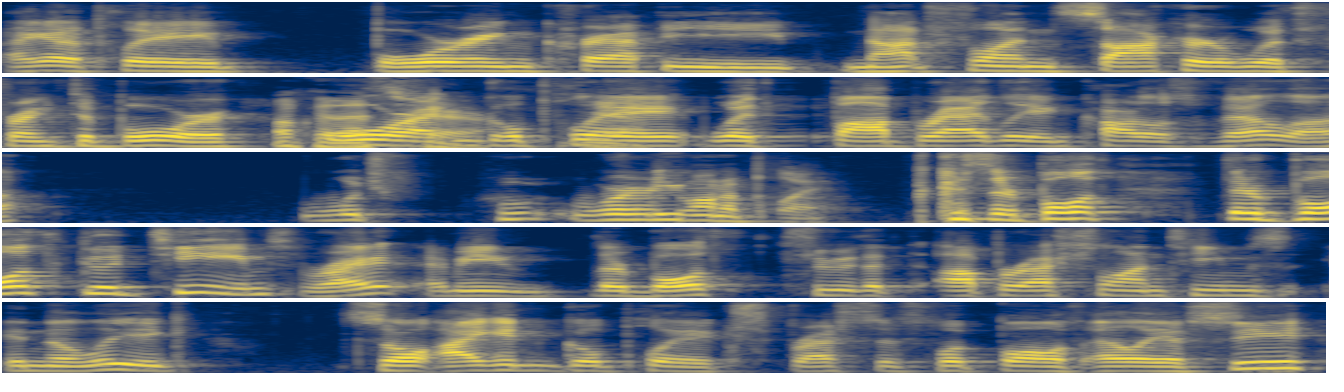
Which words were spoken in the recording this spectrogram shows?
I got to play boring, crappy, not fun soccer with Frank De Boer, okay, or I can go play yeah. with Bob Bradley and Carlos Vela," which who, where do you want to play? Because they're both they're both good teams, right? I mean, they're both through the upper echelon teams in the league. So I can go play expressive football with LAFC,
